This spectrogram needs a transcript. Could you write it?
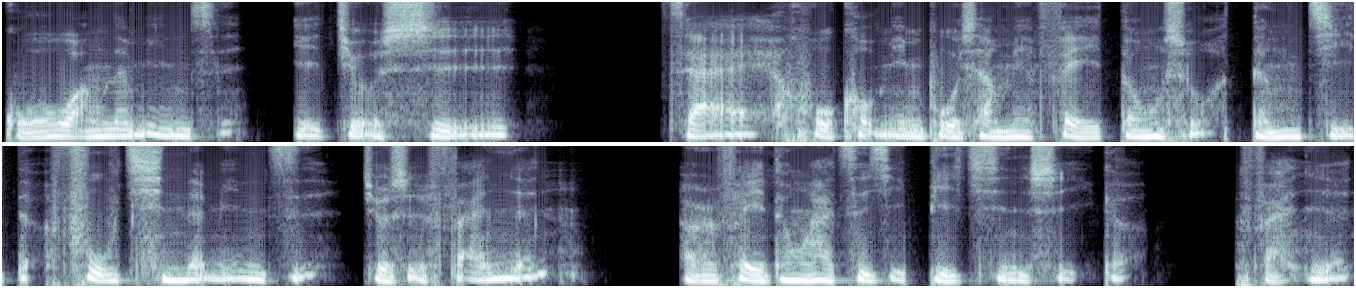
国王的名字，也就是。在户口名簿上面，费东所登记的父亲的名字就是凡人，而费东他自己毕竟是一个凡人，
